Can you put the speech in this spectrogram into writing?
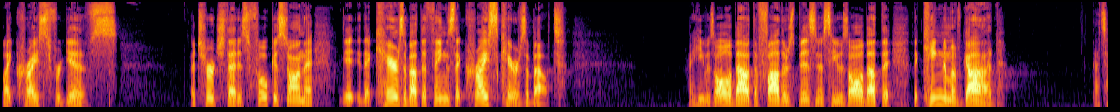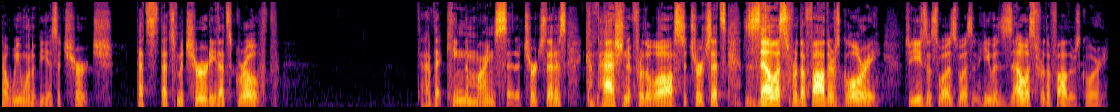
like Christ forgives. A church that is focused on that, that cares about the things that Christ cares about. He was all about the Father's business, he was all about the, the kingdom of God. That's how we want to be as a church. That's, that's maturity, that's growth to have that kingdom mindset, a church that is compassionate for the lost, a church that's zealous for the Father's glory. Jesus was, wasn't he? He was zealous for the Father's glory.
